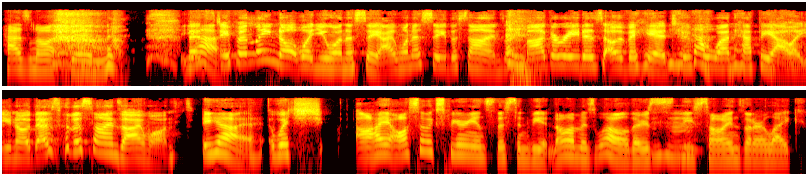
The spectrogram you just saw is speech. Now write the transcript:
has not been That's definitely not what you want to see. I want to see the signs like margaritas over here, two Yeah. for one happy hour. You know, those are the signs I want. Yeah, which I also experienced this in Vietnam as well. There's Mhm. these signs that are like,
